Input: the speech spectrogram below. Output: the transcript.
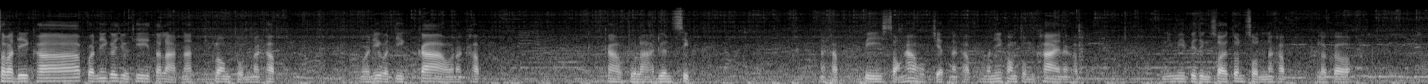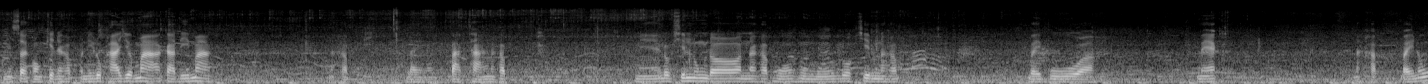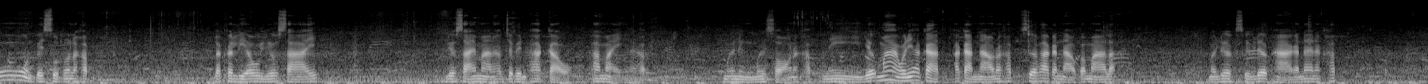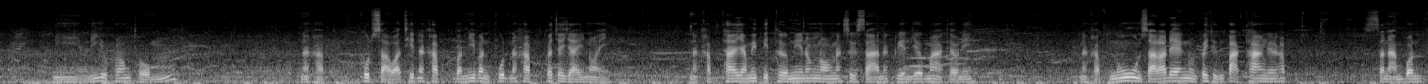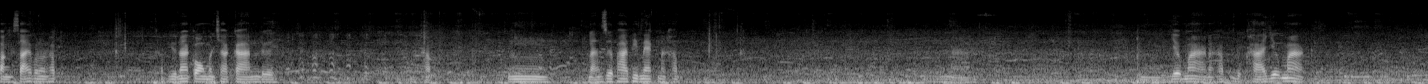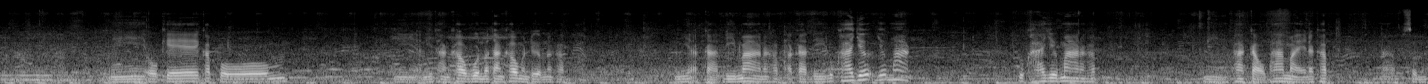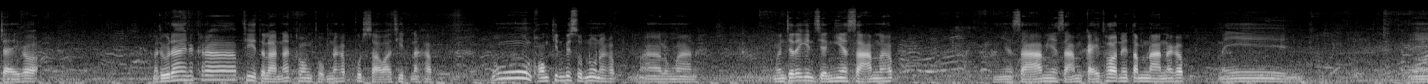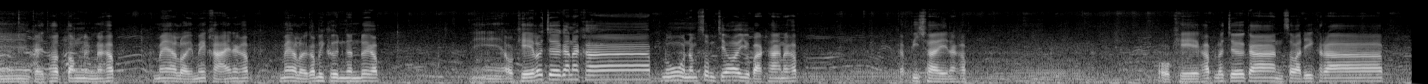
สวัสดีครับ วันนี้ก็อยู่ที่ตลาดนัดคลองถมนะครับ วันนี้วันที่ 9 นะครับ 9 ตุลาเดือน 10 นะครับ ปี 2567 นะครับ วันนี้คลองถมค่ายนะครับ วันนี้มีไปถึงซอยต้นสนนะครับ แล้วก็มีซอยของกินนะครับ วันนี้ลูกค้าเยอะมาก อากาศดีมากนะครับอะไรนะปากทางนะครับ มีลูกชิ้นลุงดอนนะครับหัวหูหมูลวกจิ้มนะครับ ใบบัว แม็กนะครับ ไปนู่นไปสุดนู่นนะครับ แล้วก็เลี้ยวเลี้ยวซ้ายเลี้ยวซ้ายมานะครับจะเป็นผ้าเก่าผ้าใหม่นะครับมือหนึ่งมือสองนะครับนี่เยอะมากวันนี้อากาศอากาศหนาวนะครับ เสื้อผ้ากันหนาวก็มาละมาเลือกซื้อเลือกหากันได้นะครับนี่วันนี้อยู่คลองถมนะครับพุธเสาร์อาทิตย์นะครับ วันนี้วันพุธนะครับก็จะใหญ่หน่อยนะครับถ้ายังไม่ปิดเทอมนี้น้องๆนักศึกษานักเรียนเยอะมากแถวนี้นะครับนู่นสารแดงนู่นไปถึงปากทางเลยนะครับ สนามบอลฝั่งซ้ายบนนครับครับอยู่หน้ากองบัญชาการเลย ร้านเสื้อผ้าพี่แม็กนะครับเยอะมากนะครับ ลูกค้าเยอะมากนี่โอเคครับผมนี่อันนี้ทางเข้าวนมาทางเข้าเหมือนเดิมนะครับอันนี้อากาศดีมากนะครับ อากาศดีลูกค้าเยอะเยอะมาก ลูกค้าเยอะมากนะครับนี่ผ้าเก่าผ้าใหม่นะครับนะครับสนใจก็มาดูได้นะครับ ที่ตลาดนัดคลองถมนะครับพุธเสาร์อาทิตย์นะครับ นู่นของกินไปสุดนู่นนะครับ มาลงมานะเหมือนจะได้ยินเสียงเฮียสามนะครับเฮียสามเฮียสามไก่ทอดในตำนานนะครับนี่นี่ไก่ทอดตองหนึ่งนะครับ ไม่อร่อยไม่ขายนะครับ ไม่อร่อยก็ไม่คืนเงินด้วยครับนี่โอเคแล้วเจอกันนะครับนู่นน้ำส้มเจ๊อ้อยอยู่ปากทางนะครับ กับพี่ชัยนะครับ โอเคครับแล้วเจอกันสวัสดีครับ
